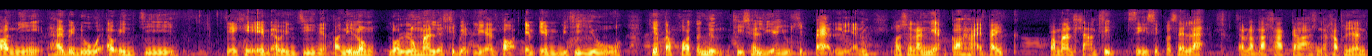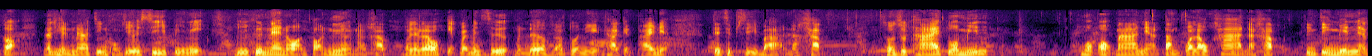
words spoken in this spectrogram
ตอนนี้ให้ไปดู LNG JKM LNG เนี่ยตอนนี้ลงหล่นลงมาเหลือ 11 เหรียญต่อ MMBTU เทียบกับควอเตอร์หนึ่งที่เฉลี่ยอยู่ 18 เหรียญเพราะฉะนั้นเนี่ยก็หายไป ประมาณ 30-40%แล้วสำหรับราคาก๊าซนะครับ เพราะฉะนั้นก็น่าจะเห็นแมจิ้นของ GSC ปีนี้ดีขึ้นแน่นอนต่อเนื่องนะครับ เพราะฉะนั้นเราก็เก็บไว้เป็นซื้อเหมือนเดิมสำหรับตัวนี้ Target Price เนี่ย 74 บาทนะครับ ส่วนสุดท้ายตัวมิ้นงบออกมาเนี่ยต่ำกว่าเราคาดนะครับจริงๆ มิ้นเนี่ย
